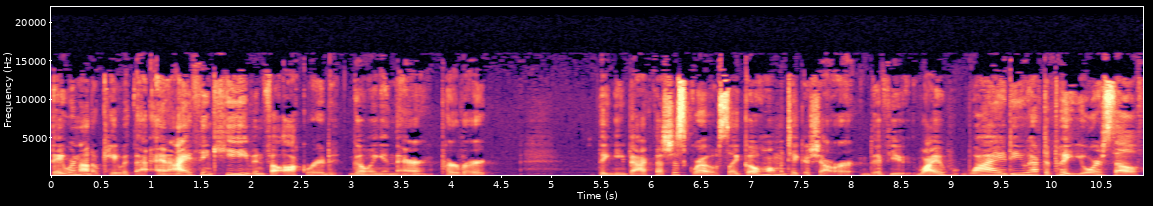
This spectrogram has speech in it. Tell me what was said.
They were not okay with that. And I think he even felt awkward going in there, pervert thinking back that's just gross. Like go home and take a shower. If you why why do you have to put yourself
